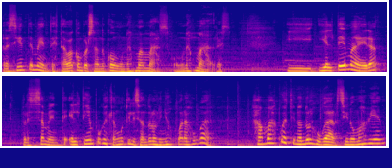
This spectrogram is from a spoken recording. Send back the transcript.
recientemente estaba conversando con unas mamás, con unas madres, y, y el tema era precisamente el tiempo que están utilizando los niños para jugar jamás cuestionando el jugar, sino más bien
